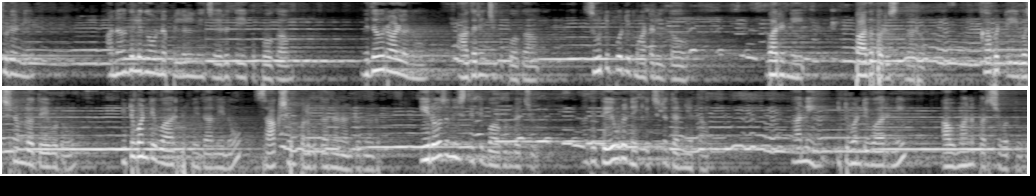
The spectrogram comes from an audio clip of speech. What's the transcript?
చూడండి అనాథులుగా ఉన్న పిల్లల్ని చేరతీయకపోగా విధవరాళ్ళను ఆదరించకపోగా సూటిపోటి మాటలతో వారిని బాధపరుస్తున్నారు. కాబట్టి ఈ వచనంలో దేవుడు ఇటువంటి వారి మీద నేను సాక్ష్యం పలుకుతానని అంటున్నాడు. ఈరోజు నీ స్థితి బాగుండొచ్చు. అది దేవుడు నీకు ఇచ్చిన ధన్యత. కానీ ఇటువంటి వారిని అవమానపరచవద్దు.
